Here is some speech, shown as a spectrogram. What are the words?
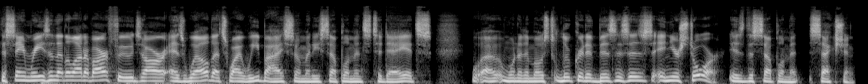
the same reason that a lot of our foods are as well. That's why we buy so many supplements today. It's uh, one of the most lucrative businesses in your store is the supplement section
